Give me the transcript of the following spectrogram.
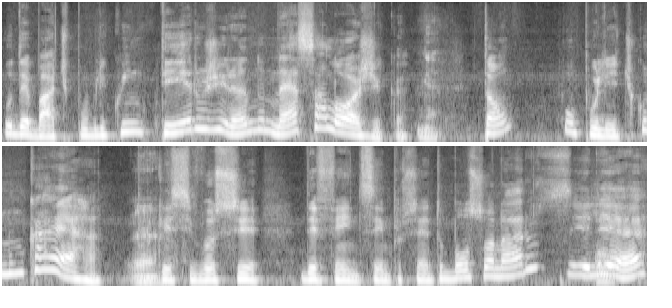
o debate público inteiro girando nessa lógica. É. Então, o político nunca erra. É. Porque se você defende 100% o Bolsonaro, ele Bom. é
